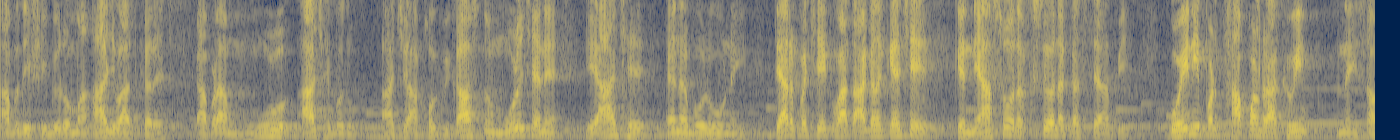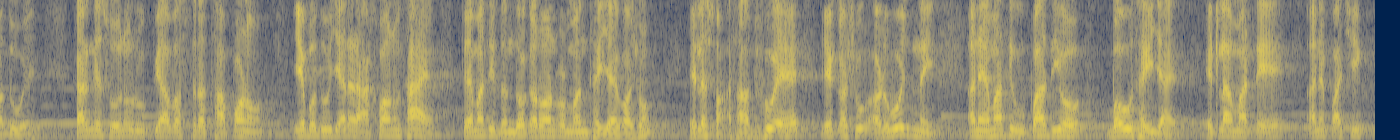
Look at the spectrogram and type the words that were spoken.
આ બધી શિબિરોમાં આ જ વાત કરે છે કે આપણા મૂળ આ છે બધું. આ છે આખો વિકાસનું મૂળ છે ને એ આ છે, એને બોલવું નહીં. ત્યાર પછી એક વાત આગળ કહે છે કે ન્યાસો રક્ષ્યો ને કસ્ય આપી. કોઈની પણ થાપણ રાખવી નહીં સાધુએ. કારણ કે સોનું, રૂપિયા, વસ્ત્ર, થાપણો, એ બધું જ્યારે રાખવાનું થાય, તો એમાંથી ધંધો કરવાનું પણ મન થઈ જાય પાછું. એટલે સાધુએ એ કશું અડવું જ નહીં. અને એમાંથી ઉપાધિઓ બહુ થઈ જાય. એટલા માટે અને પાછી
